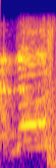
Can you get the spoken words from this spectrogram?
I know.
